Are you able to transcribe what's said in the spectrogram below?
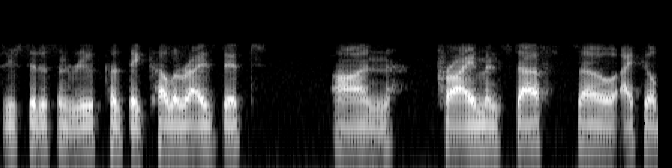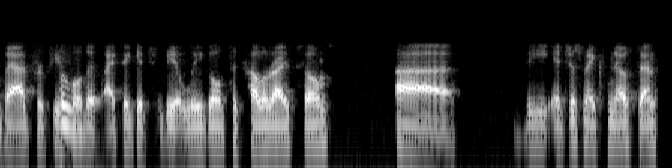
through Citizen Ruth because they colorized it on Prime and stuff. So I feel bad for people Ooh. that I think it should be illegal to colorize films. Uh, the it just makes no sense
